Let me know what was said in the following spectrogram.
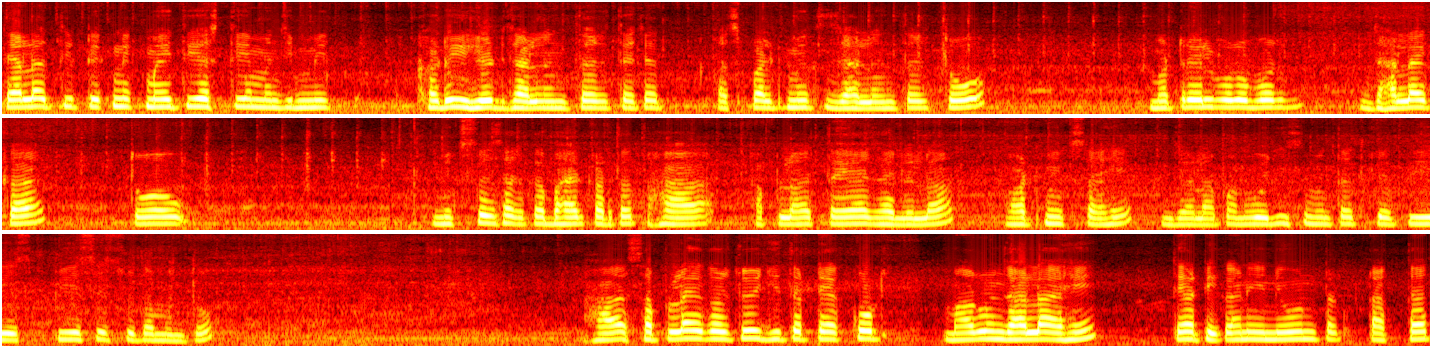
त्याला ती टेक्निक माहिती असते म्हणजे मी खडी हिट झाल्यानंतर त्याच्यात अस्पाल्ट मिक्स झाल्यानंतर तो मटेरियल बरोबर झाला आहे का तो मिक्सरसारखा बाहेर काढतात. हा आपला तयार झालेला हॉट मिक्स आहे ज्याला आपण ओ जी सी म्हणतात किंवा पी एस पी एस एससुद्धा म्हणतो. हा सप्लाय करतो आहे जिथं टॅकोट मारून झाला आहे त्या ठिकाणी नेऊन टा टाकतात.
